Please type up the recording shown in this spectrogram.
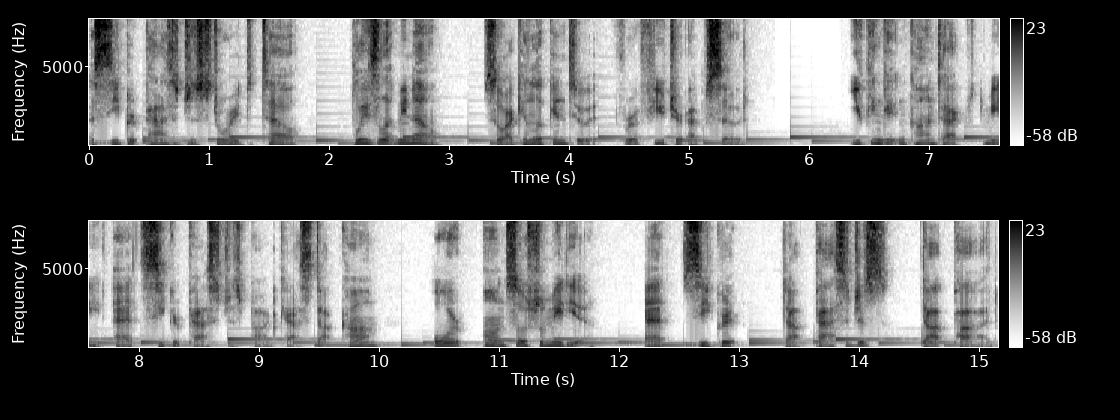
a Secret Passages story to tell, please let me know so I can look into it for a future episode. You can get in contact with me at secretpassagespodcast.com or on social media at secret.passages.pod.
